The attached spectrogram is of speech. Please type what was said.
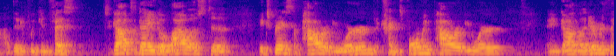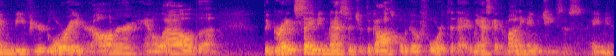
uh, that if we confess it. So, God, today to allow us to experience the power of your word, the transforming power of your word. And, God, let everything be for your glory and your honor, and allow the, the great saving message of the gospel to go forth today. We ask it in the mighty name of Jesus. Amen.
